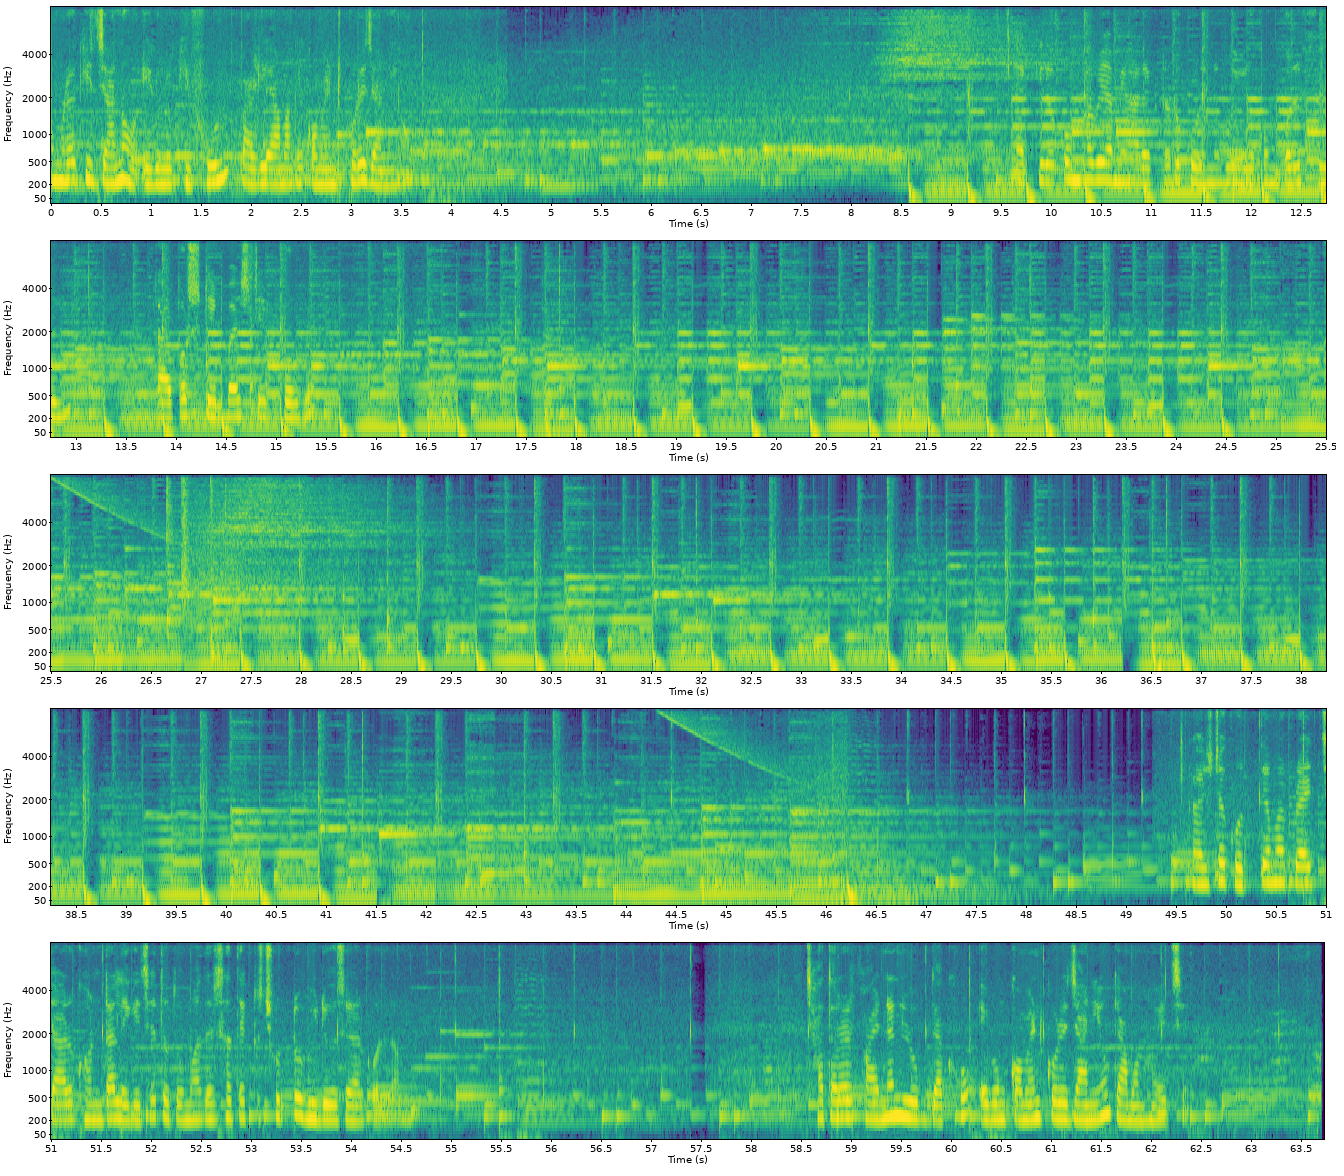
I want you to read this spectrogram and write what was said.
তোমরা কি জানো এগুলো কি ফুল? পারলে আমাকে কমেন্ট করে জানিও। একই রকমভাবে আমি আর একটারও করে নেব, এরকম করে ফুল। তারপর স্টেপ বাই স্টেপ করব। কাজটা করতে আমার প্রায় চার ঘণ্টা লেগেছে, তো তোমাদের সাথে একটা ছোট্ট ভিডিও শেয়ার করলাম। ছাতারের ফাইনাল লুক দেখো এবং কমেন্ট করে জানিও কেমন হয়েছে।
